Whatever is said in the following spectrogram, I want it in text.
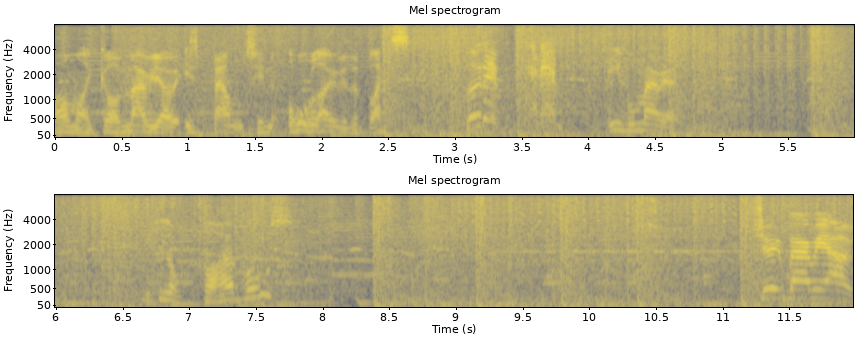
Oh my god, Mario is bouncing all over the place. Look at him! Get him! Evil Mario. You can lock fireballs? Shoot Mario!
